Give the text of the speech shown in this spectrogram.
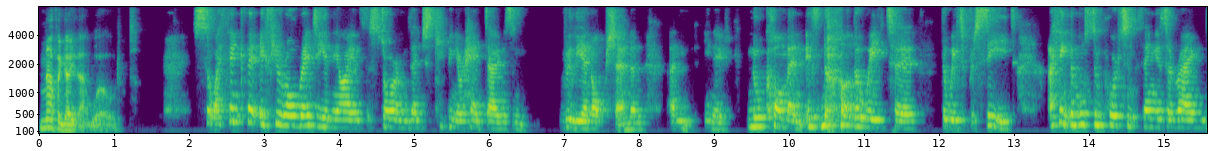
navigate that world? So I think that if you're already in the eye of the storm, then just keeping your head down isn't really an option, and and you know, no comment is not the way to the way to proceed. I think the most important thing is around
